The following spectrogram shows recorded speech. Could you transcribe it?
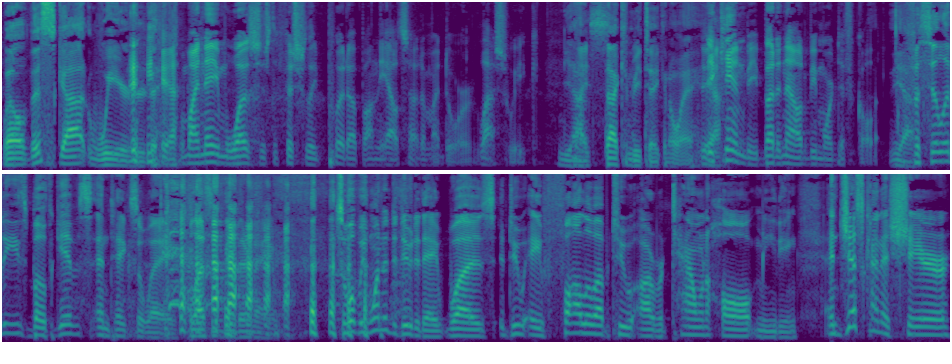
Well, this got weird. yeah, Well, my name was just officially put up on the outside of my door last week. Yeah, Nice. that can be taken away. Yeah. It can be, but now it'll be more difficult. Yeah. facilities both gives and takes away. Blessed be their name. So what we wanted to do today was do a follow up to our town hall meeting and just kind of share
